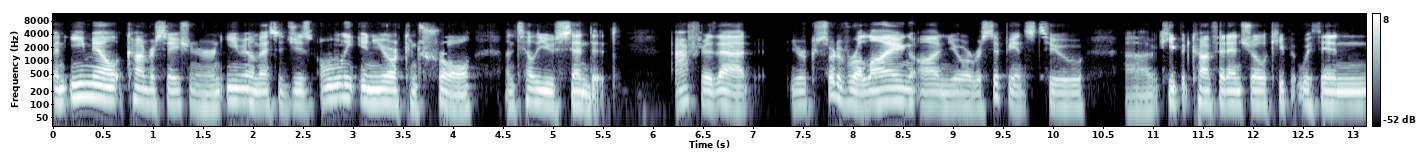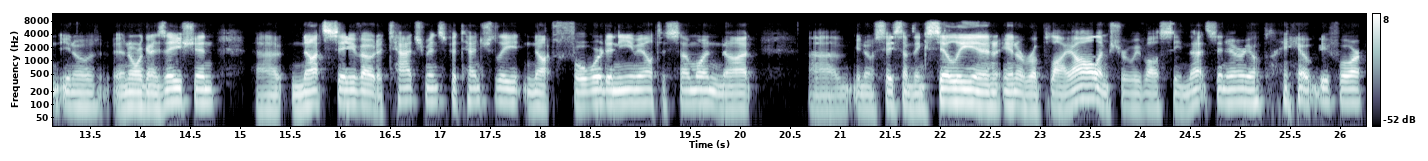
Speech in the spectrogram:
an email conversation or an email message is only in your control until you send it. After that, you're sort of relying on your recipients to uh, keep it confidential, keep it within, you know, an organization, uh, not save out attachments potentially, not forward an email to someone, not, uh, you know, say something silly in, in a reply all. I'm sure we've all seen that scenario play out before.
